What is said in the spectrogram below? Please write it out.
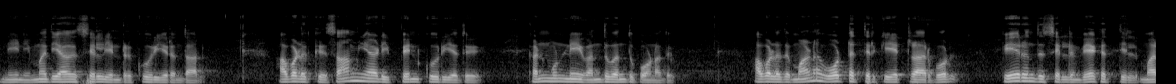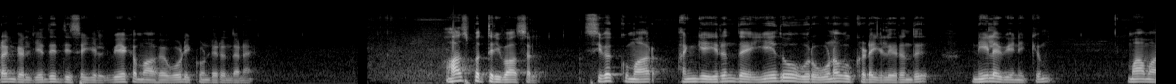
நீ நிம்மதியாக செல் என்று கூறியிருந்தாள். அவளுக்கு சாமியாடி பெண் கூறியது கண்முன்னே வந்து வந்து போனது. அவளது மன ஓட்டத்திற்கு ஏற்றாற்போல் பேருந்து செல்லும் வேகத்தில் மரங்கள் எதிர் திசையில் வேகமாக ஓடிக்கொண்டிருந்தன. ஆஸ்பத்திரி வாசல். சிவக்குமார் அங்கே இருந்த ஏதோ ஒரு உணவுக் கடையில் இருந்து நீலவேணிக்கும் மாமா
